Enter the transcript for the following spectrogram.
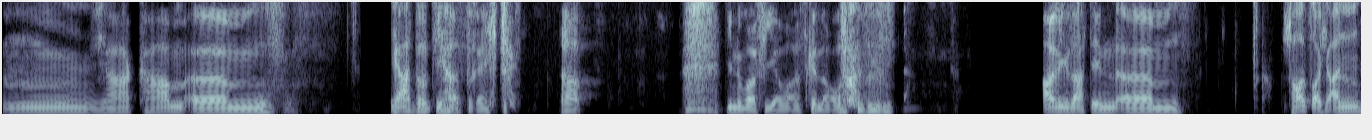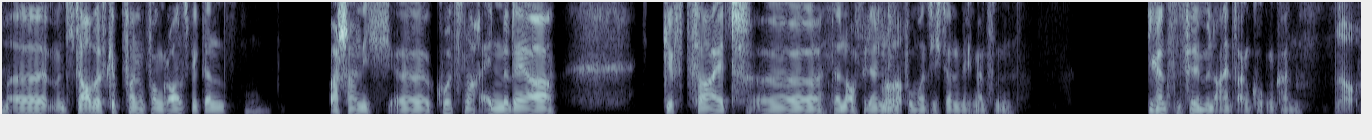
Mm, ja, kam. Ähm, ja, dort, die hast recht. Ja, Die Nummer vier war es, genau. Aber wie gesagt, den ähm, schaut euch an. Äh, ich glaube, es gibt von, von Groundspeak dann wahrscheinlich äh, kurz nach Ende der Giftzeit äh, dann auch wieder einen. Link, wo man sich dann den ganzen, die ganzen Filme in eins angucken kann. genau.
